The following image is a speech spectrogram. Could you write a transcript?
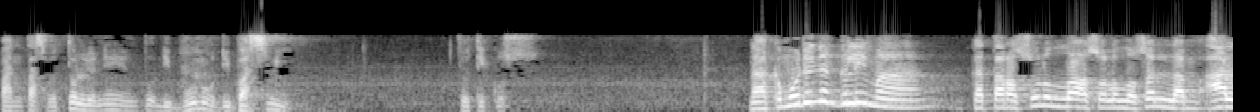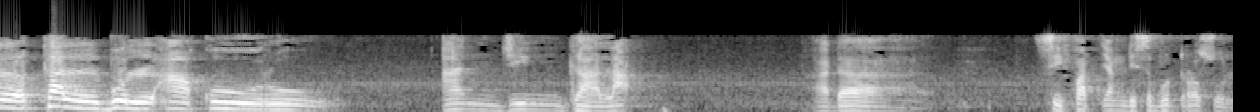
Pantas betul ini untuk dibunuh, dibasmi. Itu tikus. Nah kemudian yang kelima, Kata Rasulullah sallallahu alaihi wasallam, "Al-kalbul aquru." Anjing galak. Ada sifat yang disebut Rasul.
